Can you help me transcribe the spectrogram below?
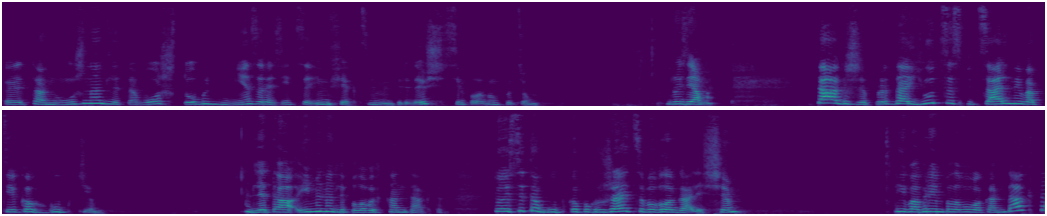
это нужно для того, чтобы не заразиться инфекциями, передающимися половым путем. Друзья мои, также продаются специальные в аптеках губки для, именно для половых контактов. То есть эта губка погружается во влагалище. И во время полового контакта,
